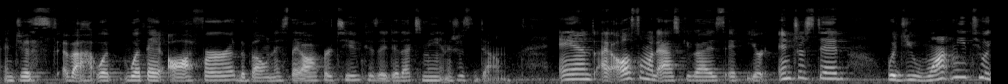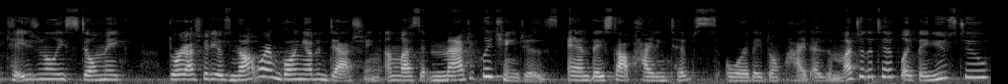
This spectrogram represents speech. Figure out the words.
and just about what, what they offer, the bonus they offer to because they did that to me and it's just dumb. And I also want to ask you guys if you're interested, would you want me to occasionally still make DoorDash videos, not where I'm going out and dashing unless it magically changes and they stop hiding tips or they don't hide as much of the tip like they used to,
